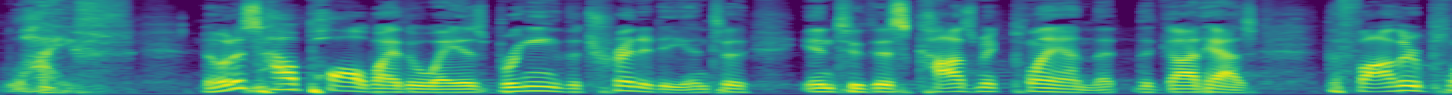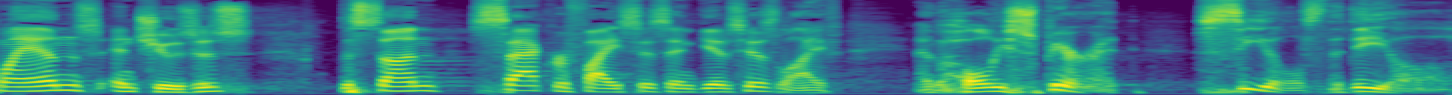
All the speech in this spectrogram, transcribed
life. Notice how Paul, by the way, is bringing the Trinity into, into this cosmic plan that, that God has. The Father plans and chooses, the Son sacrifices and gives his life, and the Holy Spirit seals the deal.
